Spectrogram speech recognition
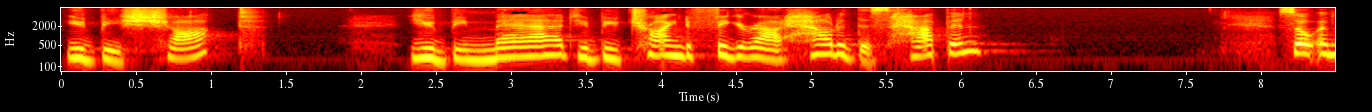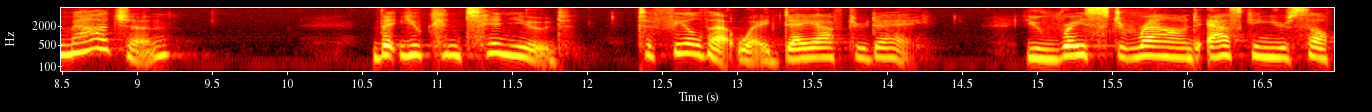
You'd be shocked. You'd be mad. You'd be trying to figure out how did this happen? So imagine that you continued to feel that way day after day. You raced around asking yourself,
